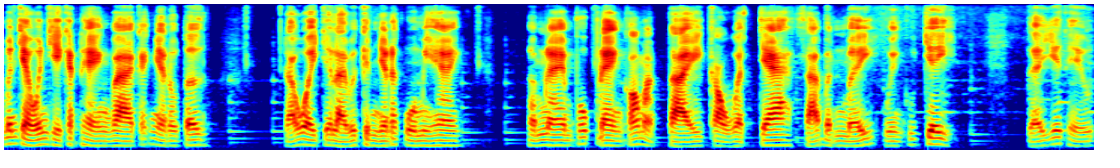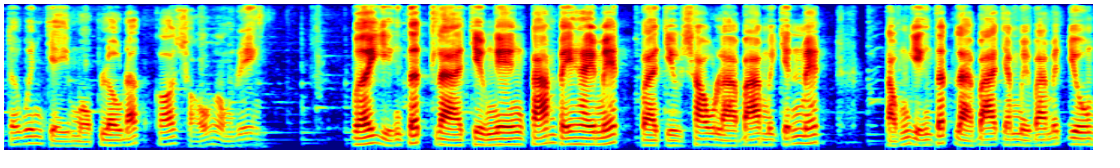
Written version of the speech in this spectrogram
Mến chào quý anh chị khách hàng và các nhà đầu tư đã quay trở lại với kênh nhà đất quận 12. Hôm nay em Phúc đang có mặt tại cầu Gạch Cha, xã Bình Mỹ, huyện Củ Chi để giới thiệu tới quý anh chị một lô đất có sổ hồng riêng với diện tích là chiều ngang 8,2m và chiều sâu là 39m, tổng diện tích là 313m2,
